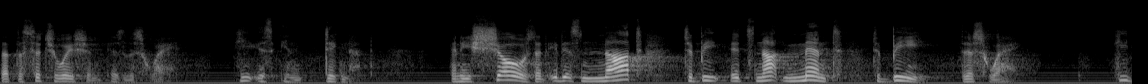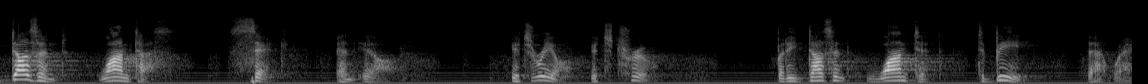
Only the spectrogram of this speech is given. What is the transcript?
that the situation is this way. He is indignant. And he shows that it is not to be, it's not meant to be this way. He doesn't want us sick and ill. It's real, it's true. But He doesn't want it to be that way.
